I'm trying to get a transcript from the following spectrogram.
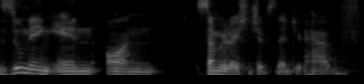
zooming in on some relationships that you have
